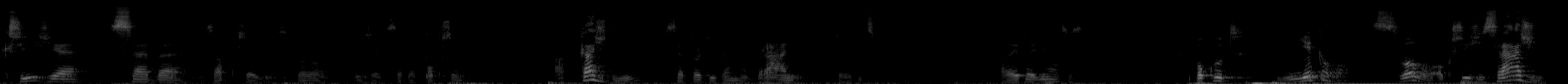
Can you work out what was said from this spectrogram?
Kříž je sebe zapření, skoro bych řekl sebe popření. A každý se proti tomu brání. Je to logický. Ale je to jediná cesta. A pokud někoho slovo o kříži sráží,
